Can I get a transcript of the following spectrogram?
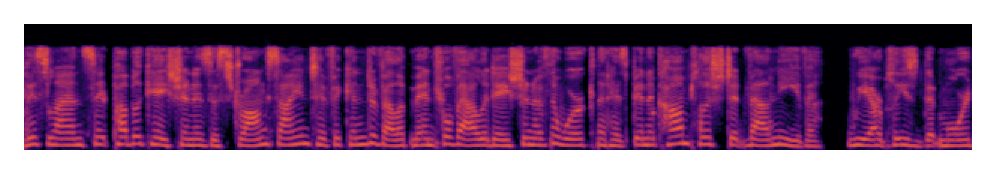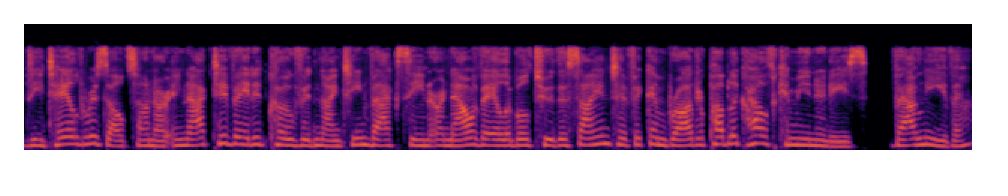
this Lancet publication is a strong scientific and developmental validation of the work that has been accomplished at Valneva. We are pleased that more detailed results on our inactivated COVID-19 vaccine are now available to the scientific and broader public health communities. Valneva,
